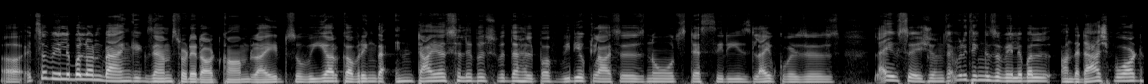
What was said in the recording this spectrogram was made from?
uh, it's available on bankexamstoday.com, right? So we are covering the entire syllabus with the help of video classes, notes, test series, live quizzes, live sessions. Everything is available on the dashboard.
